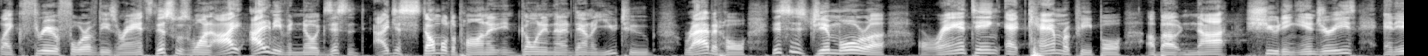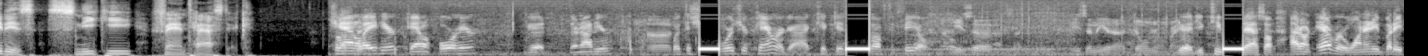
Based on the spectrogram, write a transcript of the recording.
like three or four of these rants. This was one I, I didn't even know existed. I just stumbled upon it in going in that, down a YouTube rabbit hole. This is Jim Mora ranting at camera people about not shooting injuries, and it is sneaky fantastic. Channel 8 here? Channel 4 here? Good. They're not here? what the sh- Where's your camera guy? I kicked his off the field. He's uh, he's in the uh, dome room right Good. You keep ass off. I don't ever want anybody.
